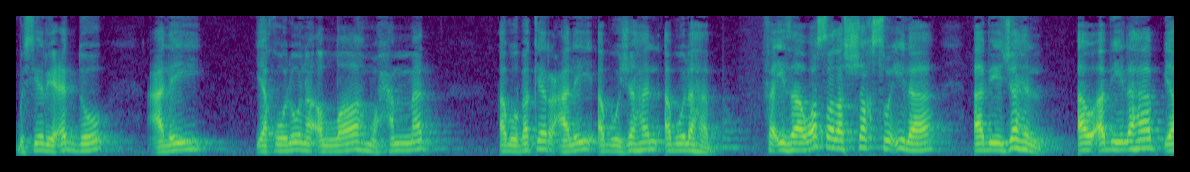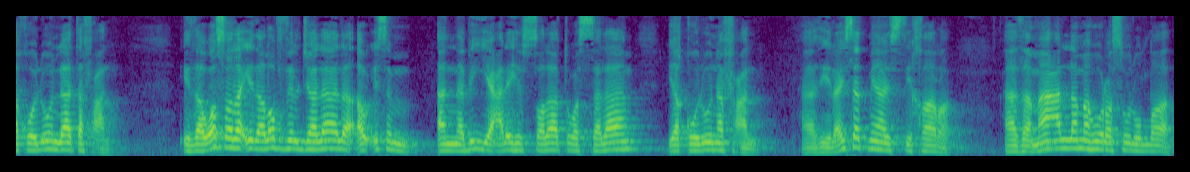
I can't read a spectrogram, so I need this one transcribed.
بصير يعدوا علي يقولون الله محمد أبو بكر علي أبو جهل أبو لهب. فإذا وصل الشخص إلى أبي جهل أو أبي لهب يقولون لا تفعل. إذا وصل إلى لفظ الجلالة أو اسم النبي عليه الصلاة والسلام يقولون افعل. هذه ليست من الاستخارة. هذا ما علمه رسول الله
